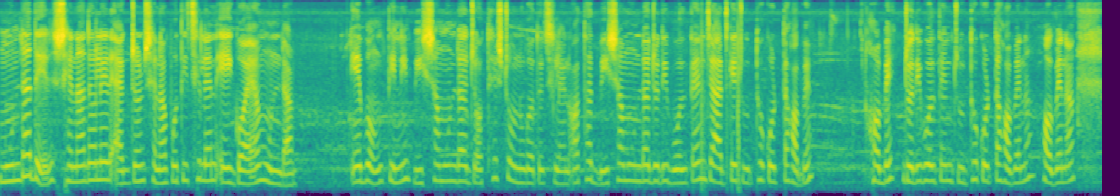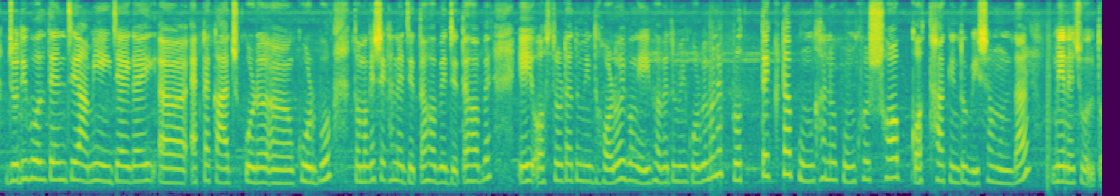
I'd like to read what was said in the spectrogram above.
মুন্ডাদের সেনাদলের একজন সেনাপতি ছিলেন এই গয়া মুন্ডা এবং তিনি বিরসা মুন্ডার যথেষ্ট অনুগত ছিলেন। অর্থাৎ বিরসা মুন্ডা যদি বলতেন যে, আজকে যুদ্ধ করতে হবে হবে। যদি বলতেন যুদ্ধ করতে হবে না হবে না। যদি বলতেন যে আমি এই জায়গায় একটা কাজ করে করব, তোমাকে সেখানে যেতে হবে যেতে হবে। এই অস্ত্রটা তুমি ধরো এবং এইভাবে তুমি করবে। মানে প্রত্যেকটা পুঙ্খানুপুঙ্খ সব কথা কিন্তু বিরসা মুন্ডার মেনে চলতো।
